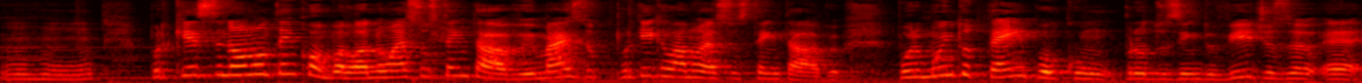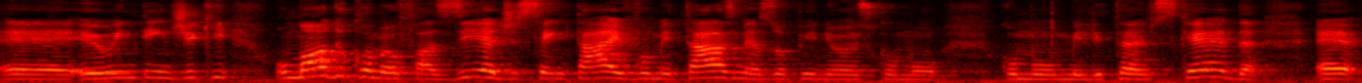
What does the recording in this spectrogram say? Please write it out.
Uhum. Porque senão não tem como, ela não é sustentável. E mais do, por que, que ela não é sustentável? Por muito tempo, com, produzindo vídeos, eu, é, é, eu entendi que o modo como eu fazia de sentar e vomitar as minhas opiniões como, como militante esquerda é,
